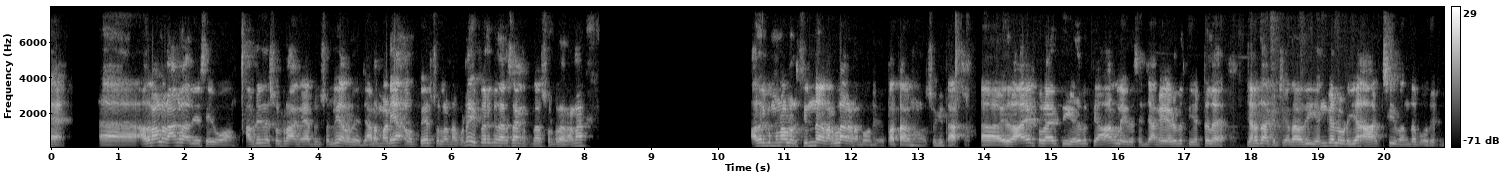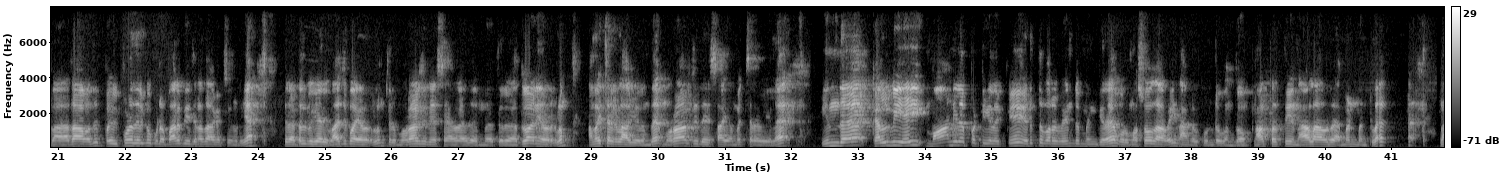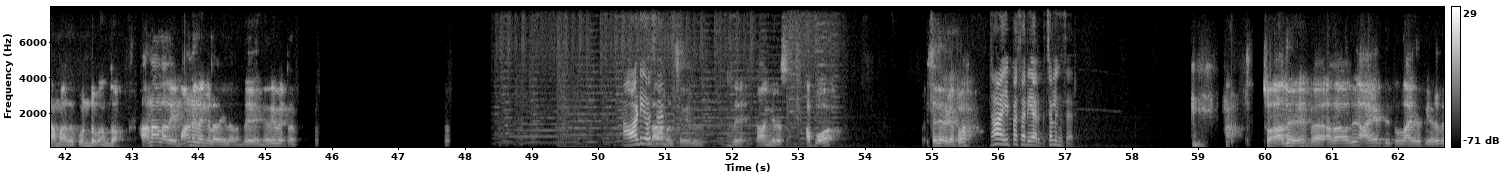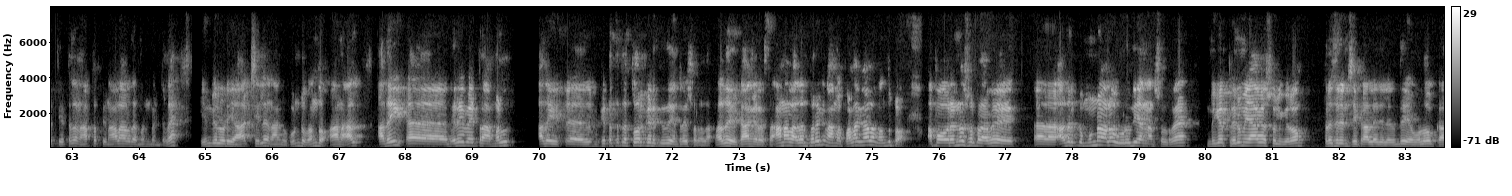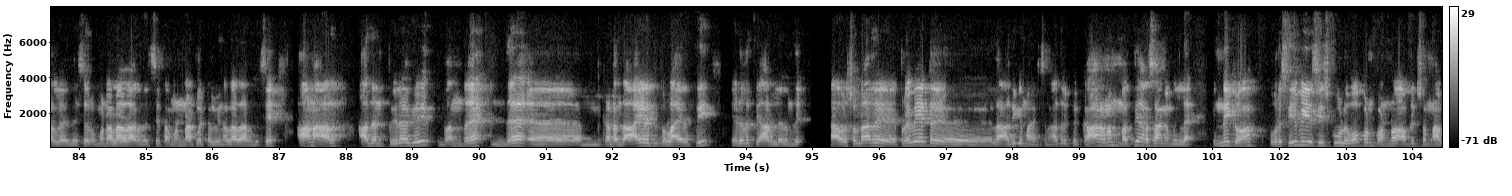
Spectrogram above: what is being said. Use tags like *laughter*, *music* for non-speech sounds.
அதனால நாங்களும் அதையே செய்வோம் அப்படின்னு சொல்றாங்க அப்படின்னு சொல்லி அவர் ஜடமடியா அவர் பேர் சொல்லனா கூட இப்ப இருக்கிற அரசாங்கத்தை தான் சொல்றாரு. ஆனா அதற்கு முன்னால் ஒரு சின்ன வரலாறு நம்ம வந்து பார்த்தாகணும் சுகிதா. இதில் இதுல ஆயிரத்தி தொள்ளாயிரத்தி எழுபத்தி ஆறுல இதை செஞ்சாங்க. எழுபத்தி எட்டுல ஜனதா கட்சி. அதாவது எங்களுடைய ஆட்சி வந்த போது அதாவது இப்போ இப்பொழுது இருக்கக்கூடிய பாரதிய ஜனதா கட்சியினுடைய திரு அடல் பிகாரி வாஜ்பாய் அவர்களும் திரு மொரார்ஜி தேசாய் திரு அத்வானி அவர்களும் அமைச்சர்களாக இருந்த மொரார்ஜி தேசாய் அமைச்சரவையில இந்த கல்வியை மாநில பட்டியலுக்கு எடுத்து வர வேண்டும் என்கிற ஒரு மசோதாவை நாங்கள் கொண்டு வந்தோம். நாற்பத்தி நாலாவது அமெண்ட்மெண்ட்ல நாம் அதை கொண்டு வந்தோம். ஆனால் அதை மாநிலங்களவையில வந்து நிறைவேற்ற ஆடியோ சார். செய்தது காங்கிரஸ். அப்போ சரியா இருக்கா அப்போ? ஆ இப்போ சரியா இருக்கு. சொல்லுங்க சார். சோ அது அதாவது ஆயிரத்தி தொள்ளாயிரத்தி எழுபத்தி எட்டுல நாற்பத்தி நாலாவது அமெண்ட்மெண்ட்ல எங்களுடைய ஆட்சியில நாங்க கொண்டு வந்தோம். ஆனால் அதை நிறைவேற்றாமல் அதை கிட்டத்தட்ட தோற்கடித்தது என்றே சொல்லலாம். அது காங்கிரஸ். ஆனால் அதன் பிறகு நாம பல காலம் வந்துட்டோம். அப்போ அவர் என்ன சொல்றாரு? அதற்கு முன்னால உறுதியா நான் சொல்றேன். மிக பெருமையாக சொல்கிறோம். பிரசிடென்சி காலேஜிலிருந்து எவ்வளோ காலேஜஸ் ரொம்ப நல்லா தான் இருந்துச்சு. தமிழ்நாட்டுல கல்வி நல்லா தான் இருந்துச்சு. ஆனால் அதன் பிறகு வந்த இந்த கடந்த ஆயிரத்தி தொள்ளாயிரத்தி எழுபத்தி ஆறுல இருந்து அவர் சொல்றாரு பிரைவேட் எல்லாம் அதிகமாயிடுச்சுன்னா அதற்கு காரணம் மத்திய அரசாங்கம் இல்லை. இன்னைக்கும் ஒரு சிபிஎஸ்இ ஸ்கூல் ஓபன் பண்ணோம் அப்படின்னு சொன்னா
